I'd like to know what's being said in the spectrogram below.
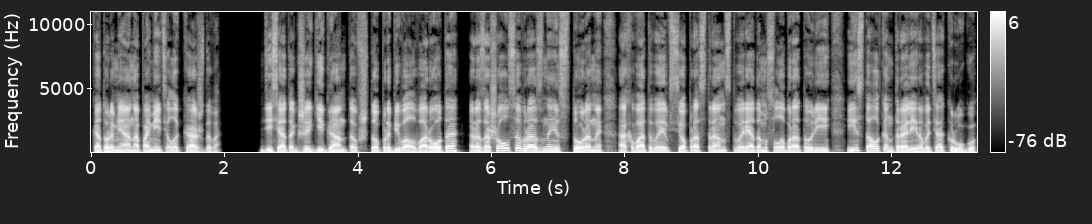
которыми она пометила каждого. Десяток же гигантов, что пробивал ворота, разошелся в разные стороны, охватывая все пространство рядом с лабораторией, и стал контролировать округу,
